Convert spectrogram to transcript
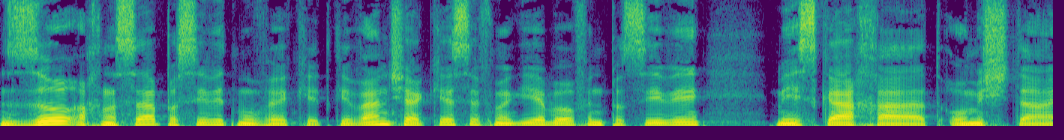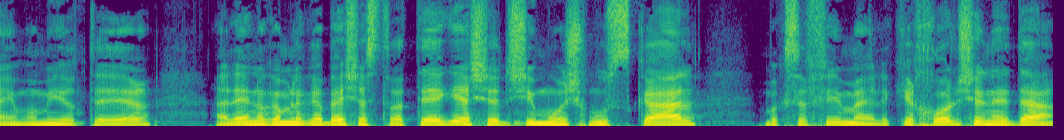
זו הכנסה פסיבית מובהקת. כיוון שהכסף מגיע באופן פסיבי מעסקה אחת או משתיים או מיותר, עלינו גם לגבש אסטרטגיה של שימוש מושכל בכספים האלה. ככל שנדע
